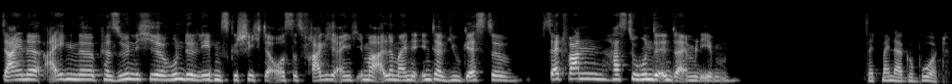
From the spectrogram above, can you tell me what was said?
deine eigene persönliche Hundelebensgeschichte aus? Das frage ich eigentlich immer alle meine Interviewgäste. Seit wann hast du Hunde in deinem Leben? Seit meiner Geburt.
